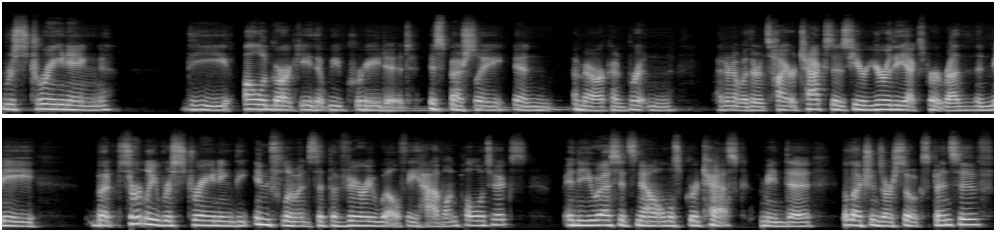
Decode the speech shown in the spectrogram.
restraining the oligarchy that we've created, especially in America and Britain. I don't know whether it's higher taxes here, you're the expert rather than me, but certainly restraining the influence that the very wealthy have on politics in the US, it's now almost grotesque. I mean, the elections are so expensive.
